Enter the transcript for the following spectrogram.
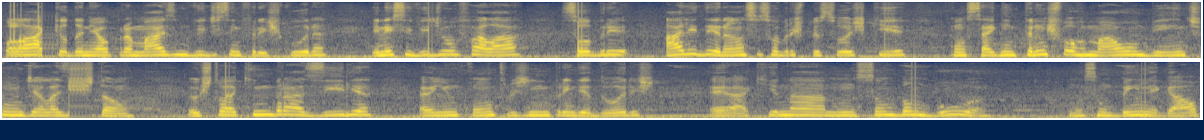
Olá, aqui é o Daniel para mais um vídeo sem frescura e nesse vídeo eu vou falar sobre a liderança, sobre as pessoas que conseguem transformar o ambiente onde elas estão. Eu estou aqui em Brasília, é, em encontros de empreendedores, é, aqui na mansão Bambua, mansão bem legal,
